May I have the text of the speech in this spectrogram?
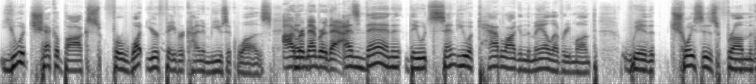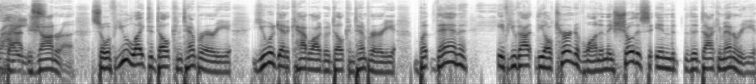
you would check a box for what your favorite kind of music was. I And- remember that. And then they would send you a catalog in the mail every month with choices from that Right. genre. So if you liked adult contemporary, you would get a catalog of adult contemporary, but then if you got the alternative one and they show this in the, the documentary,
